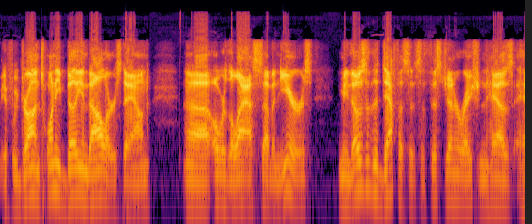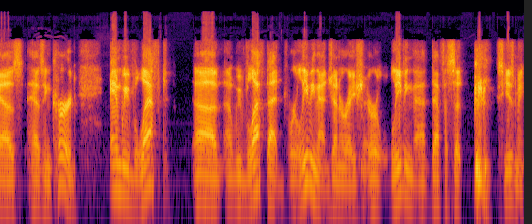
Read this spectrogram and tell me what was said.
if we've drawn twenty billion dollars down uh, over the last seven years, I mean, those are the deficits that this generation has has has incurred, and we've left uh, we've left that we're leaving that generation or leaving that deficit, excuse me,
